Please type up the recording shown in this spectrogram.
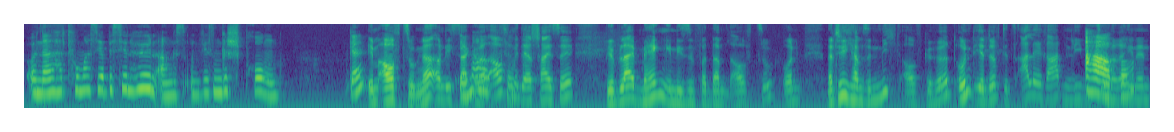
und dann hat Thomas ja ein bisschen Höhenangst und wir sind gesprungen. Gell? Im Aufzug, ne? Und ich sag, Im hört auf mit der Scheiße. Wir bleiben hängen in diesem verdammten Aufzug. Und natürlich haben sie nicht aufgehört. Und ihr dürft jetzt alle raten, liebe Aber- ZuhörerInnen,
